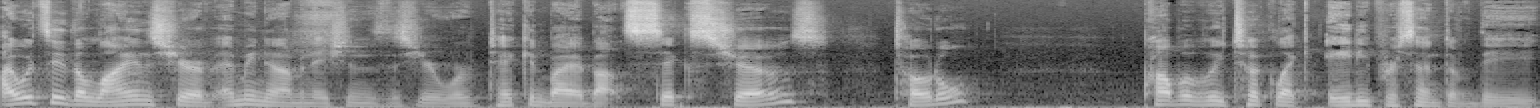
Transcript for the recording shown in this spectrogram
I would say the lion's share of Emmy nominations this year were taken by about six shows total probably took like 80% of the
